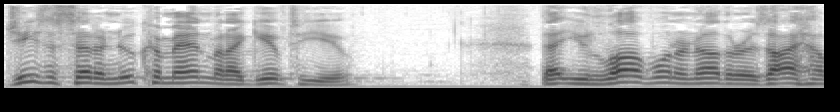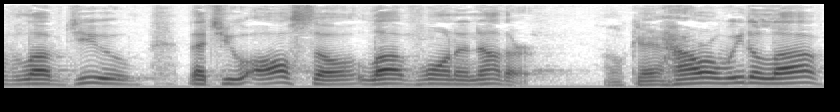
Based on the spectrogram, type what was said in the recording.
Jesus said, A new commandment I give to you that you love one another as I have loved you, that you also love one another. Okay, how are we to love?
